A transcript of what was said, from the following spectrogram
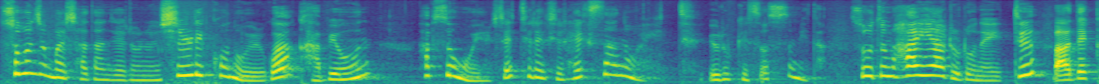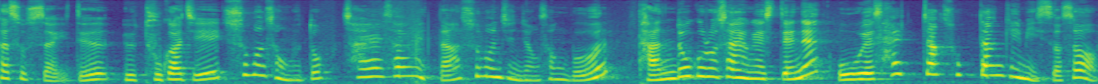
수분 증발 차단 재료는 실리콘 오일과 가벼운 합성 오일, cetyl ethylhexanoate 이렇게 썼습니다. sodium hyaluronate, madecassoside 이 두 가지 수분 성분도 잘 사용했다. 수분 진정 성분. 단독으로 사용했을 때는 오후에 살짝 속당김이 있어서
